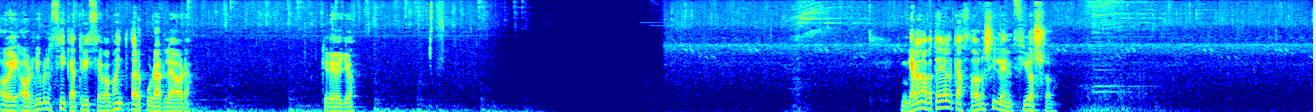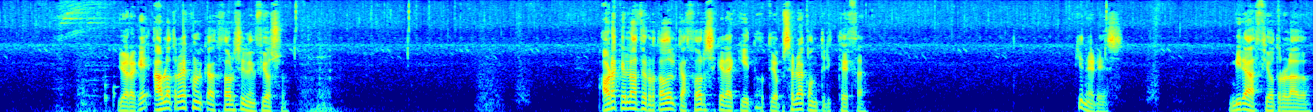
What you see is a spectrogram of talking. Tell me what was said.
eh, horrible cicatrices. Vamos a intentar curarle ahora. Creo yo. Gana la batalla el cazador silencioso. ¿Y ahora qué? Habla otra vez con el cazador silencioso. Ahora que lo has derrotado, el cazador se queda quieto. Te observa con tristeza. ¿Quién eres? Mira hacia otro lado.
